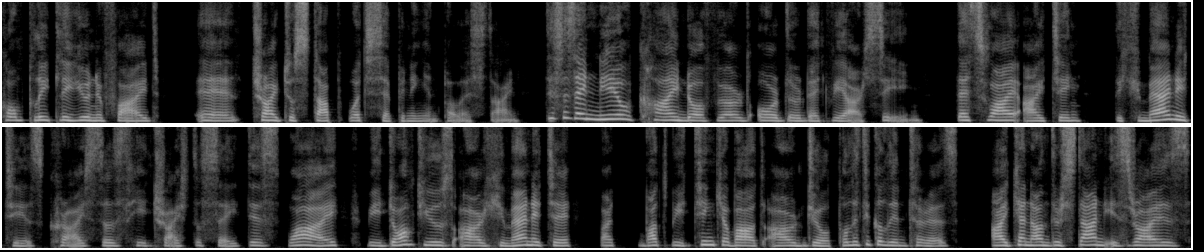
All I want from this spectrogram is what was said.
completely unified and try to stop what's happening in Palestine. This is a new kind of world order that we are seeing. That's why I think the humanities crisis, he tries to say this why we don't use our humanity, but what we think about our geopolitical interests. I can understand Israel's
